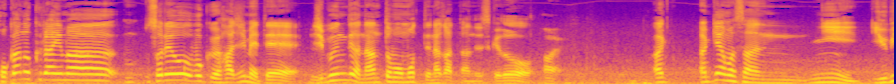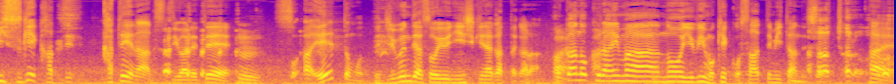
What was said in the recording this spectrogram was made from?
他のクライマー、それを僕初めて、自分では何とも思ってなかったんですけど、はい。あ秋山さんに指すげえ硬て、硬えなっつって言われて、うん。そあ、え？と思って自分ではそういう認識なかったから、はい他のクライマーの指も結構触ってみたんですよ。触ったの？はい。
